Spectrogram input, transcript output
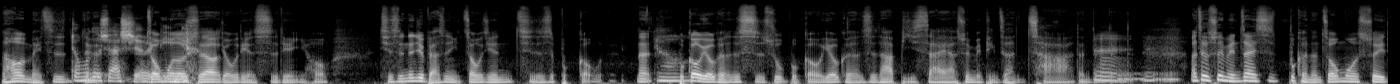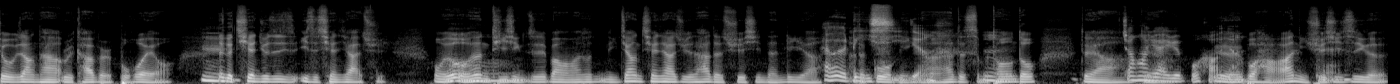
然后每次周末都睡到十二，周末都睡到九点十点以后。其实那就表示你周间其实是不够的，那不够有可能是时数不够，也有可能是他鼻塞啊，睡眠品质很差啊，等等等等。那这个睡眠债是不可能周末睡就让他 recover，不会哦，那个欠就是一直欠下去。我说，我说，很提醒这些爸爸妈妈说，你这样签下去，他的学习能力啊，还会有他的过敏啊，他的什么通通都，对啊，状况越来越不好，越来越不好啊。你学习是一个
